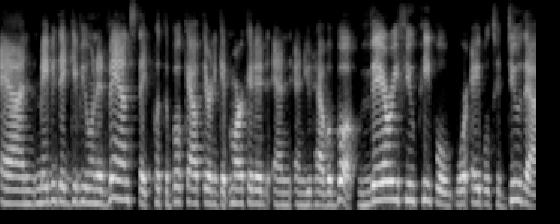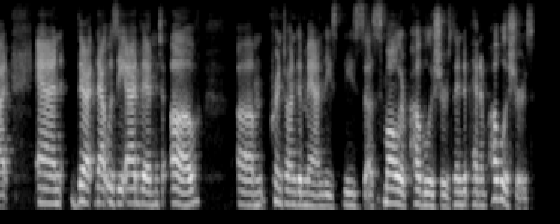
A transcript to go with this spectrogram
and maybe they'd give you an advance, they'd put the book out there and get marketed and, and you'd have a book. Very few people were able to do that. And that, that was the advent of um, print on demand, these, these uh, smaller publishers, independent publishers.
